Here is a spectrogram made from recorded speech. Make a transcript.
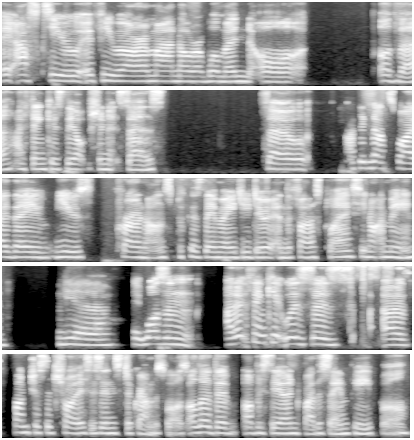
it asks you if you are a man or a woman or other, I think is the option it says. So I think that's why they use pronouns because they made you do it in the first place. You know what I mean? Yeah. It wasn't, I don't think it was as uh, conscious a choice as Instagram's was, although they're obviously owned by the same people.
